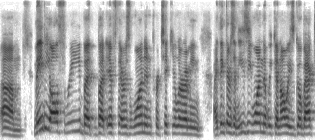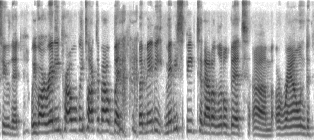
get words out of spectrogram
um, maybe all three but but if there's one in particular i mean i think there's an easy one that we can always go back to that we've already probably talked about but but maybe maybe speak to that a little bit um, around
